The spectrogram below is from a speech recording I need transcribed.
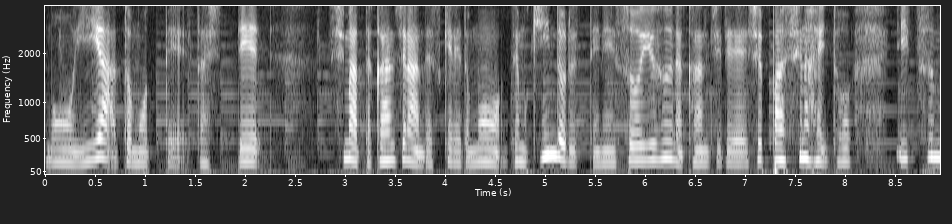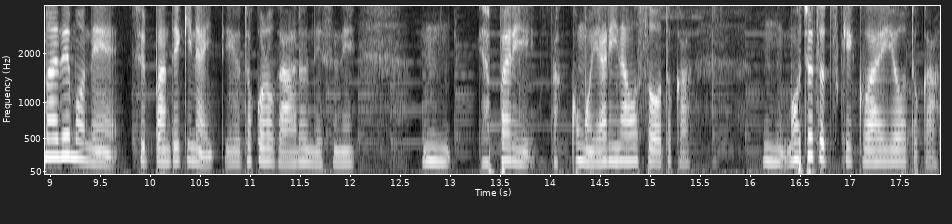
もういいやと思って出してしまった感じなんですけれどもでも Kindle ってねそういう風な感じで出版しないと いつまでもね出版できないっていうところがあるんですね。うん、やっぱりあっこもやり直そうとか、うん、もうちょっと付け加えようとか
